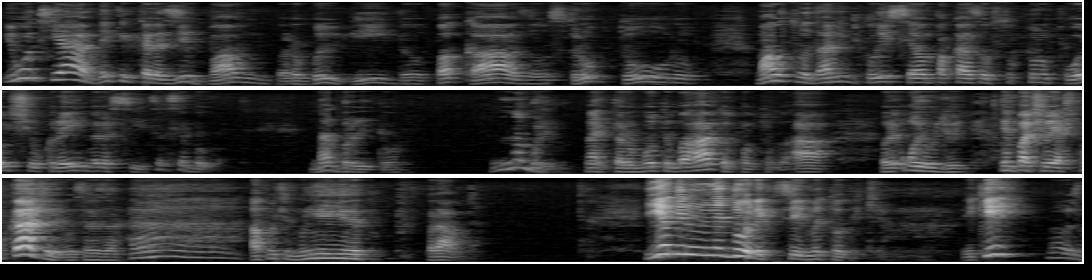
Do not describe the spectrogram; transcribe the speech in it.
І от я декілька разів вам робив відео, показував структуру. Мало того, навіть колись я вам показував структуру Польщі, України, Росії. Це все було. Набридло. Набридло. Знаєте, роботи багато, тобто, а ой-ой-ой, тим паче я ж показую, ви зразу, а потім мені не правда. Є один недолік цієї методики. Який? Ну, ви ж.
